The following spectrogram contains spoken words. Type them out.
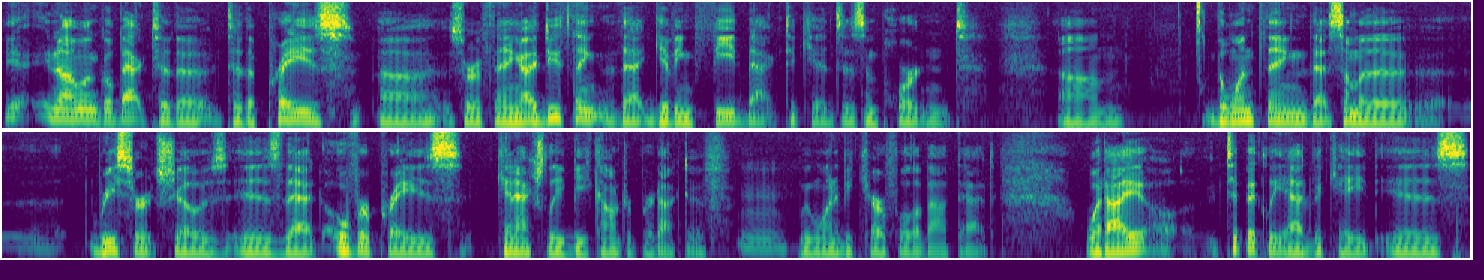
Yeah, you know, I want to go back to the to the praise uh, sort of thing. I do think that giving feedback to kids is important. Um, the one thing that some of the research shows is that overpraise can actually be counterproductive. We want to be careful about that. What I uh, typically advocate is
